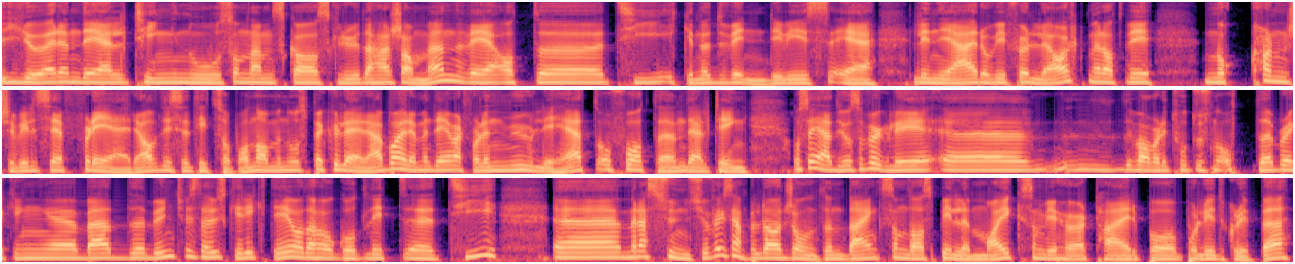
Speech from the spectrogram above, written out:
gjør en del ting nå som de skal skru det her sammen, ved at uh, tid ikke nødvendigvis er lineær og vi følger alt, men at vi nok kanskje vil se flere av disse tidshoppene. Men nå spekulerer jeg bare, men det er i hvert fall en mulighet å få til en del ting. Og så er det jo selvfølgelig uh, Det var vel i 2008 Breaking Bad begynte, hvis jeg husker riktig, og det har gått litt tid. men jeg syns jo for eksempel da Jonathan Banks, som da spiller Mike, som vi hørte her på, på lydklippet,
